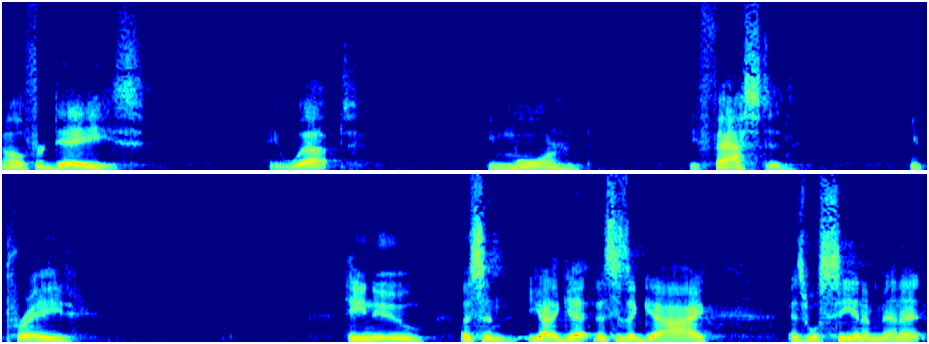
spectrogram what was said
Oh, for days, he wept, he mourned, he fasted, he prayed. He knew. Listen, you got to get this is a guy, as we'll see in a minute,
